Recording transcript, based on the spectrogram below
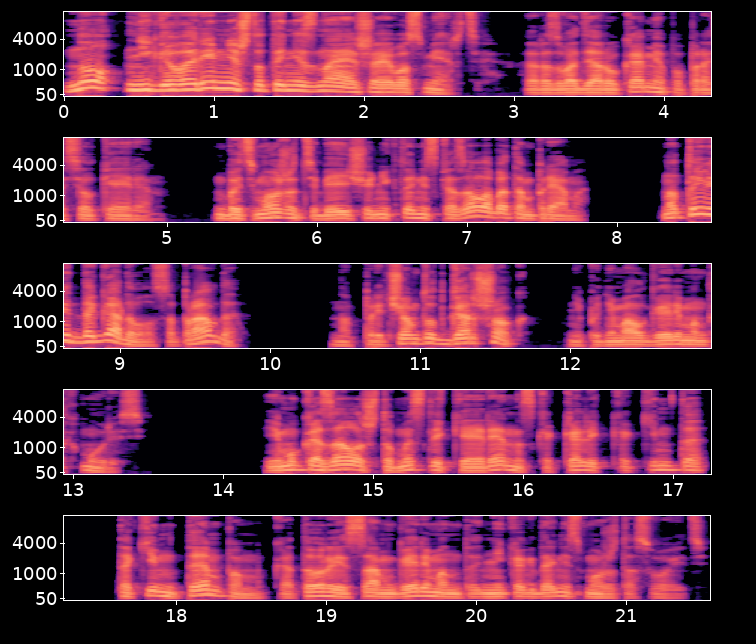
«Ну, не говори мне, что ты не знаешь о его смерти», — разводя руками, попросил Кейрен. «Быть может, тебе еще никто не сказал об этом прямо. Но ты ведь догадывался, правда? Но при чем тут горшок? Не понимал Герримонт, хмурясь. Ему казалось, что мысли Кайрена скакали каким-то таким темпом, который сам Герримонт никогда не сможет освоить.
